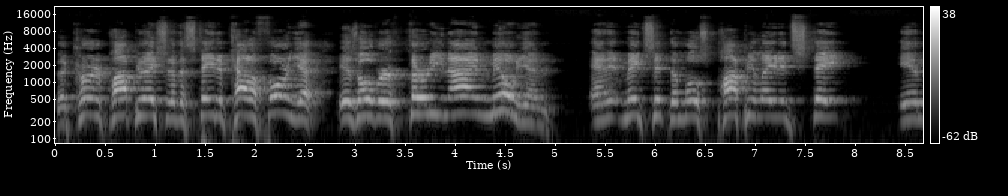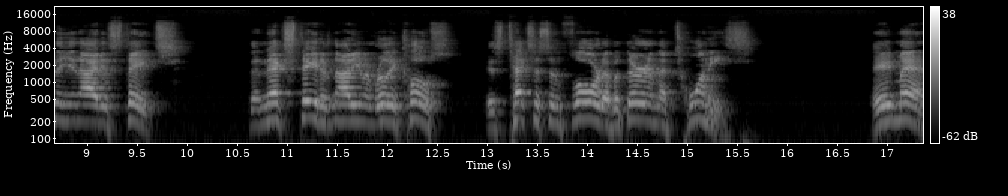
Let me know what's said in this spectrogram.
The current population of the state of California is over 39 million, and it makes it the most populated state in the United States. The next state is not even really close. Is Texas and Florida, but they're in the 20s. Amen.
